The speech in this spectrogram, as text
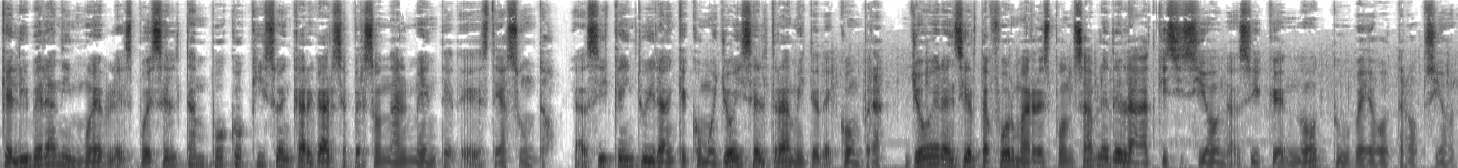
que liberan inmuebles, pues él tampoco quiso encargarse personalmente de este asunto. Así que intuirán que como yo hice el trámite de compra, yo era en cierta forma responsable de la adquisición, así que no tuve otra opción.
